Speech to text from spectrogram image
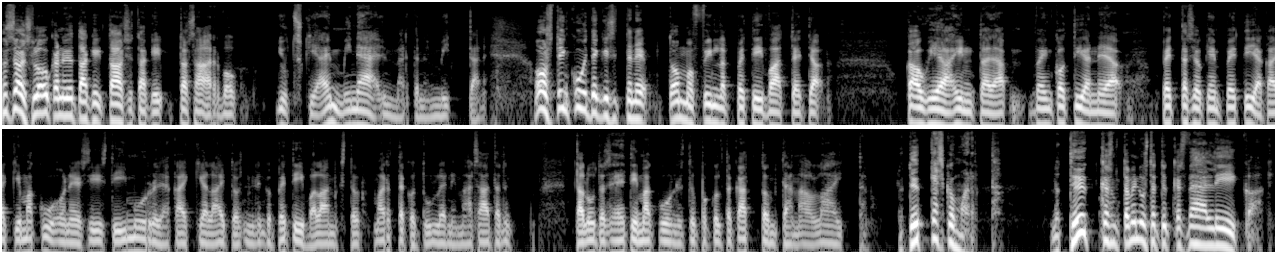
No se olisi loukannut jotakin, taas jotakin tasa-arvojutskia, en minä ymmärtänyt mitään. Ostin kuitenkin sitten ne Tommo Finland petivaatteet ja kauhea hinta ja vein kotiin ne ja pettäsi oikein peti ja kaikki makuuhuoneen siisti imuro ja kaikkia laitoisi niin kuin peti valmiiksi, että Martta kun tulee, niin mä saatan taluta se heti makuuhuoneen tupakulta katsoa, mitä mä oon laittanut. No tykkäskö Martta? No tykkäs, mutta minusta tykkäs vähän liikaakin.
